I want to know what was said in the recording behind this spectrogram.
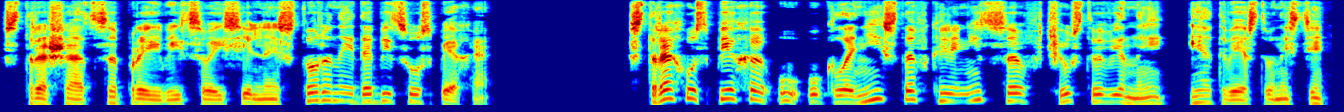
страшатся проявить свои сильные стороны и добиться успеха. Страх успеха у уклонистов коренится в чувстве вины и ответственности.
